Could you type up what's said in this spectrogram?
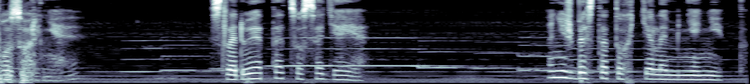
pozorně sledujete, co se děje, aniž byste to chtěli měnit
